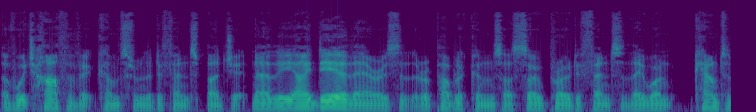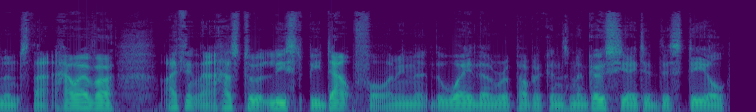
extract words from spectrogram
of which half of it comes from the defense budget. Now, the idea there is that the Republicans are so pro defense that they won't countenance that. However, I think that has to at least be doubtful. I mean, the, the way the Republicans negotiated this deal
